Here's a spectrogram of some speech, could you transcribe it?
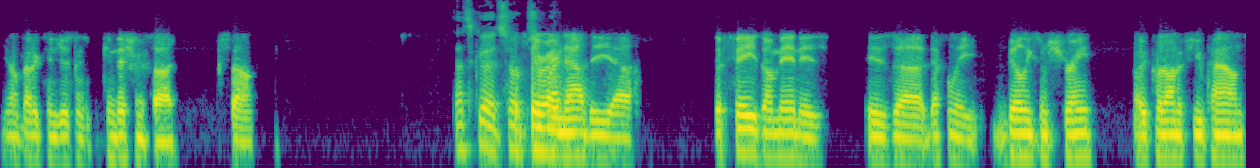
you know better condition condition side. So that's good. So, so right, right now the uh, the phase I'm in is is uh, definitely building some strength. I put on a few pounds,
